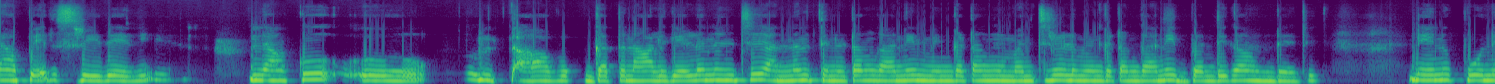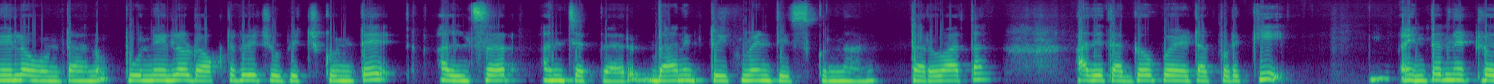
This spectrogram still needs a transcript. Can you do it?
నా పేరు శ్రీదేవి. నాకు గత నాలుగేళ్ళ నుంచి అన్నం తినటం కానీ మింగటం మంచినీళ్ళు మింగటం కానీ ఇబ్బందిగా ఉండేది. నేను పూణేలో ఉంటాను. పూణేలో డాక్టర్కి చూపించుకుంటే అల్సర్ అని చెప్పారు. దానికి ట్రీట్మెంట్ తీసుకున్నాను. తర్వాత అది తగ్గకపోయేటప్పటికి ఇంటర్నెట్లో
